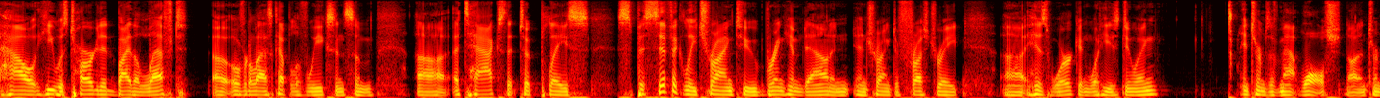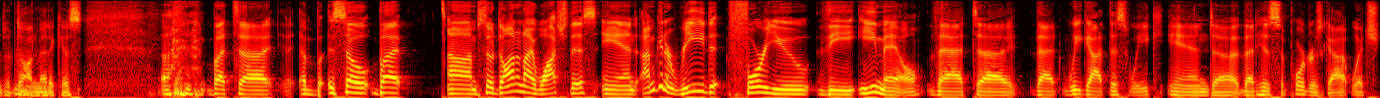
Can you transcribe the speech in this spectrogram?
how he was targeted by the left. Uh, over the last couple of weeks, and some uh, attacks that took place specifically trying to bring him down and, and trying to frustrate uh, his work and what he's doing in terms of Matt Walsh, not in terms of Don Medicus. Uh, but uh, so, but um, so Don and I watched this, and I'm going to read for you the email that uh, that we got this week, and uh, that his supporters got. Which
